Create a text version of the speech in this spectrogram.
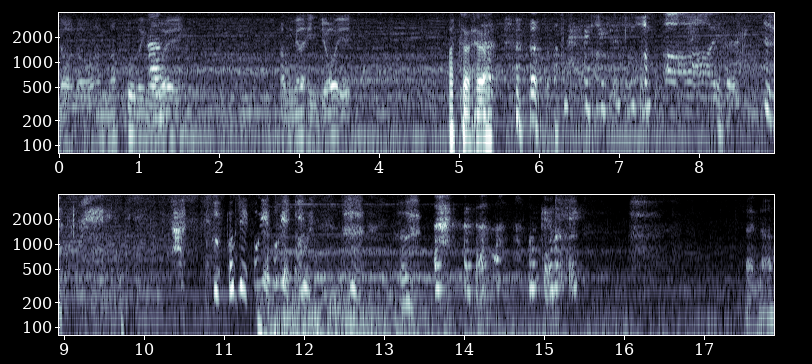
No, no, I'm not pulling Uh. away. I'm gonna enjoy it. What the hell? I hurt. Okay, okay, okay. okay, okay. Is that enough?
